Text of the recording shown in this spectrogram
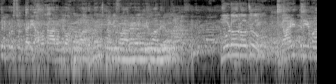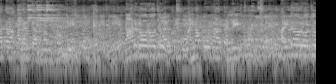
త్రిపుర సుందరి అవతారంలో అమ్మవారు దర్శనమిస్తారు. దేవాలయంలో మూడో రోజు గాయత్రి మాత అలంకరణ ఉంటుంది నాలుగవ రోజు అన్నపూర్ణ తల్లి. ఐదవ రోజు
